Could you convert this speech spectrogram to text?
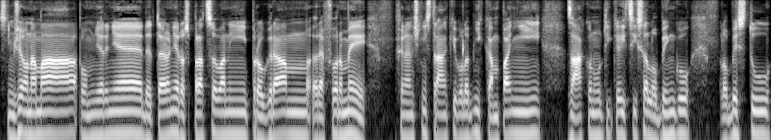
s tím, že ona má poměrně detailně rozpracovaný program reformy finanční stránky volebních kampaní, zákonů týkajících se lobbingu, lobbystů.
